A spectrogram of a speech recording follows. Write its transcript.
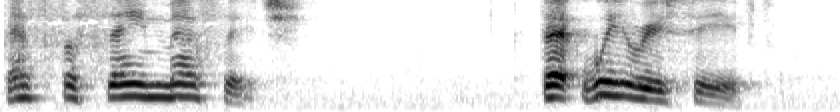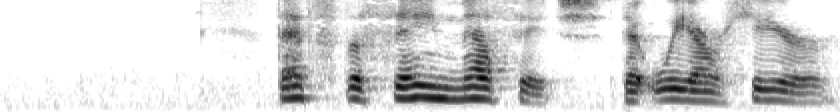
That's the same message that we received. That's the same message that we are here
